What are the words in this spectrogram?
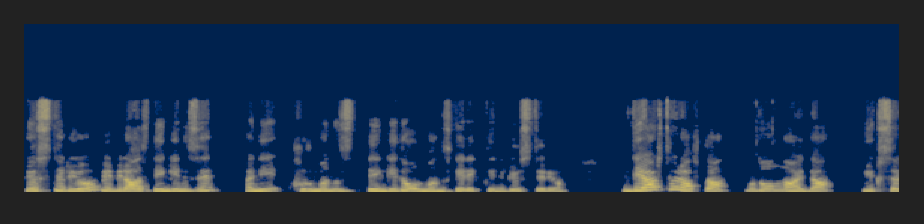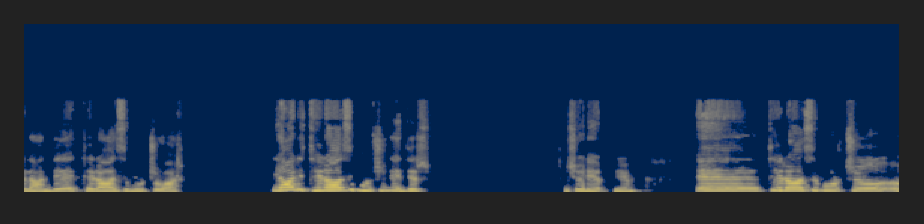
gösteriyor ve biraz dengenizi hani kurmanız, dengede olmanız gerektiğini gösteriyor. Diğer taraftan bu dolunayda yükselende terazi burcu var. Yani terazi burcu nedir? Şöyle yapayım. Ee, terazi burcu e,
